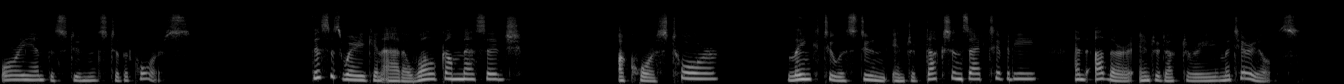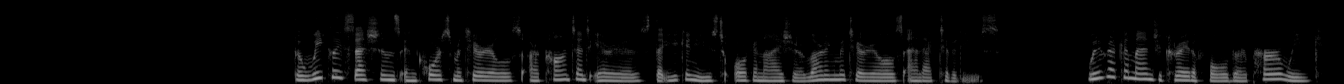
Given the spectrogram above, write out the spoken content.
orient the students to the course. This is where you can add a welcome message, a course tour, link to a student introductions activity, and other introductory materials. The weekly sessions and course materials are content areas that you can use to organize your learning materials and activities. We recommend you create a folder per week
